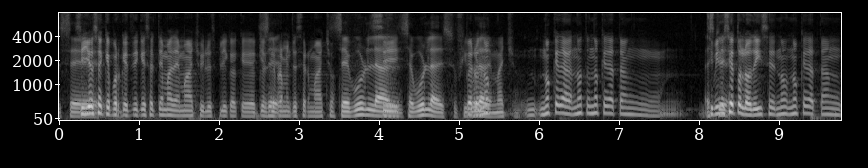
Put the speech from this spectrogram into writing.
se, Sí, yo sé que porque que es el tema de macho y lo explica que, que Sí. es realmente ser macho. se burla, Sí. se burla de su figura no, de macho. no queda, no, no queda tan... Es si bien es que- cierto lo dice, no, no queda tan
